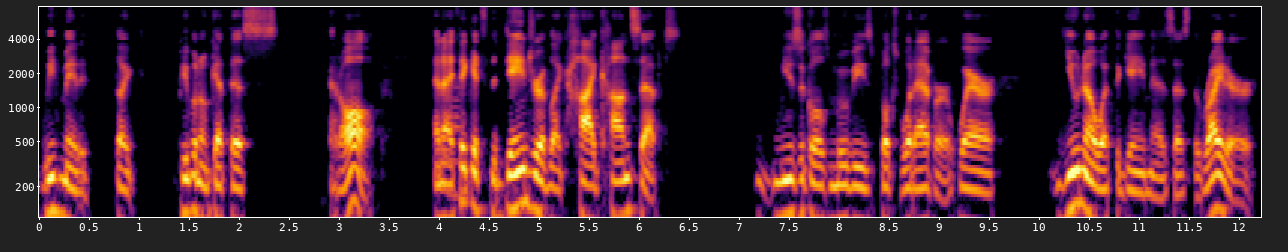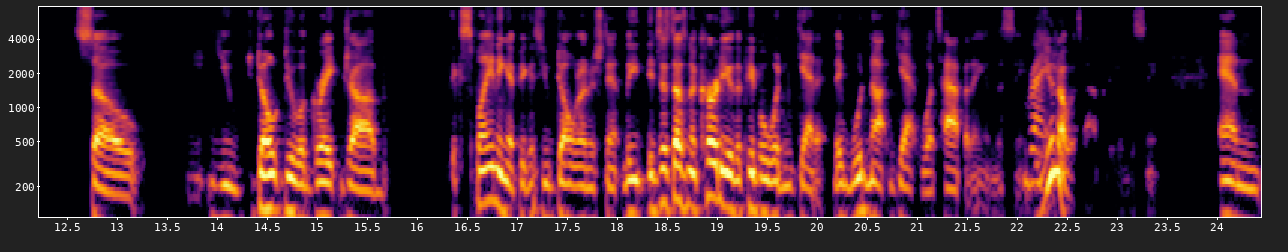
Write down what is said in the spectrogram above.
we've made it like people don't get this at all. And yeah. I think it's the danger of like high concept musicals, movies, books, whatever, where you know what the game is as the writer. So you don't do a great job explaining it because you don't understand. It just doesn't occur to you that people wouldn't get it. They would not get what's happening in the scene. Right. You know what's happening in the scene, and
